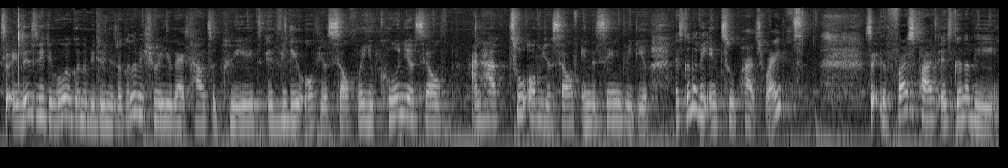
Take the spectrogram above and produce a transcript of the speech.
so in this video what we're going to be doing is we're going to be showing you guys how to create a video of yourself where you clone yourself and have two of yourself in the same video it's gonna be in two parts right so the first part is gonna be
